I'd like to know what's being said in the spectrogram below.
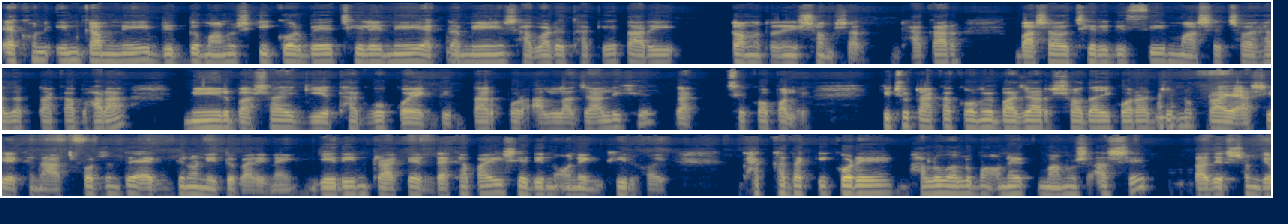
"এখন ইনকাম নেই, বৃদ্ধ মানুষ কি করবে? ছেলে নেই, একটা মেয়ে সাভারে থাকে। তারই টানাটানির সংসার। ঢাকার বাসাও ছেড়ে দিচ্ছি। মাসে ৳৬,০০০ ভাড়া। মেয়ের বাসায় গিয়ে থাকব কয়েকদিন। তারপর আল্লাহ যা লিখে রাখছে কপালে। কিছু টাকা কমে বাজার সদাই করার জন্য প্রায় আসি এখানে। আজ পর্যন্ত একদিনও নিতে পারি নাই। যেদিন ট্রাকের দেখা পাই সেদিন অনেক ভিড় হয়। ধাক্কাধাক্কি করে ভালো, ভালো অনেক মানুষ আসে। তাদের সঙ্গে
